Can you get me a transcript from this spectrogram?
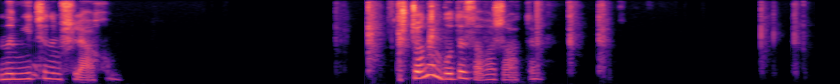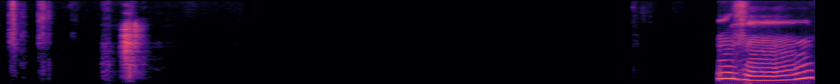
наміченим шляхом. Що нам буде заважати? Угу.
